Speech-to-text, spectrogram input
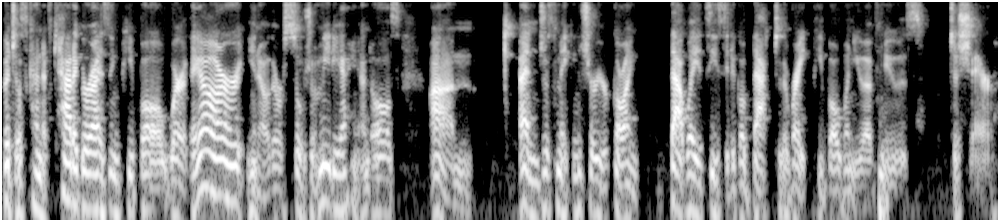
but just kind of categorizing people where they are you know their social media handles um, and just making sure you're going that way it's easy to go back to the right people when you have news to share.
